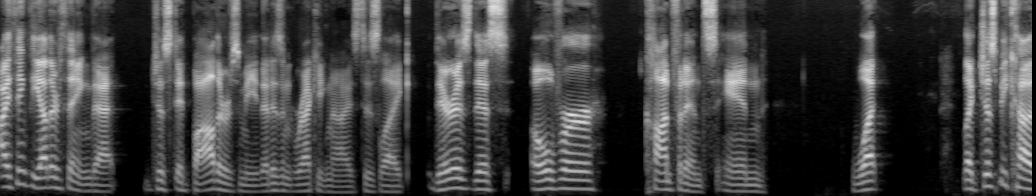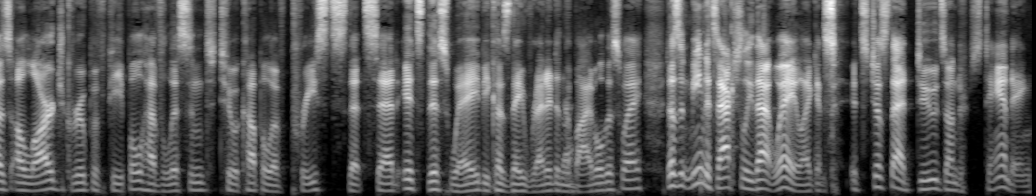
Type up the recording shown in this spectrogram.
i think the other thing that just it bothers me that isn't recognized is like there is this over confidence in what like just because a large group of people have listened to a couple of priests that said it's this way because they read it in the bible this way doesn't mean it's actually that way like it's it's just that dude's understanding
